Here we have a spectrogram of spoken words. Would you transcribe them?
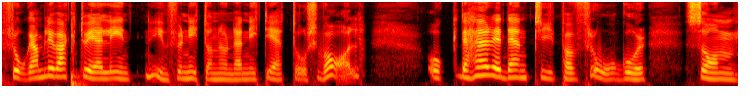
frågan blev aktuell in, inför 1991 års val. Och det här är den typ av frågor som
